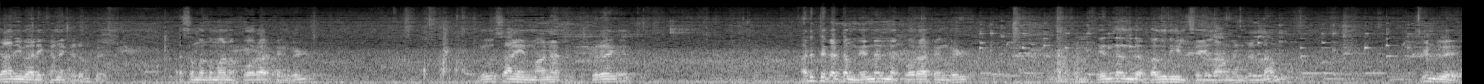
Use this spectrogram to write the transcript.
ஜாதிவாரி கணக்கெடுப்பு அசம்பந்தமான போராட்டங்கள் விவசாய மாநாட்டிற்கு பிறகு அடுத்த கட்டம் என்னென்ன போராட்டங்கள் எந்தெந்த பகுதியில் செய்யலாம் என்றெல்லாம் இன்று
